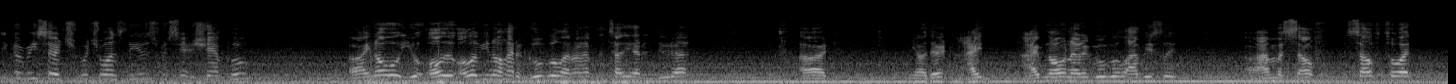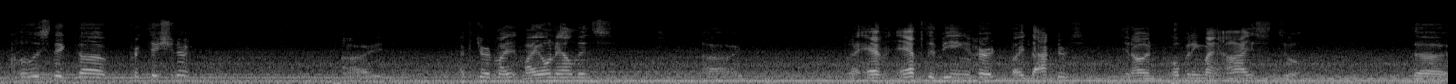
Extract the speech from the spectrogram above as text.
you could research which ones to use for shampoo. Uh, I know you all, all of you know how to Google. I don't have to tell you how to do that. Uh, you know, there I I've known how to Google. Obviously, uh, I'm a self self-taught holistic uh, practitioner. I've cured my, my own ailments uh, after being hurt by doctors, you know, and opening my eyes to the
